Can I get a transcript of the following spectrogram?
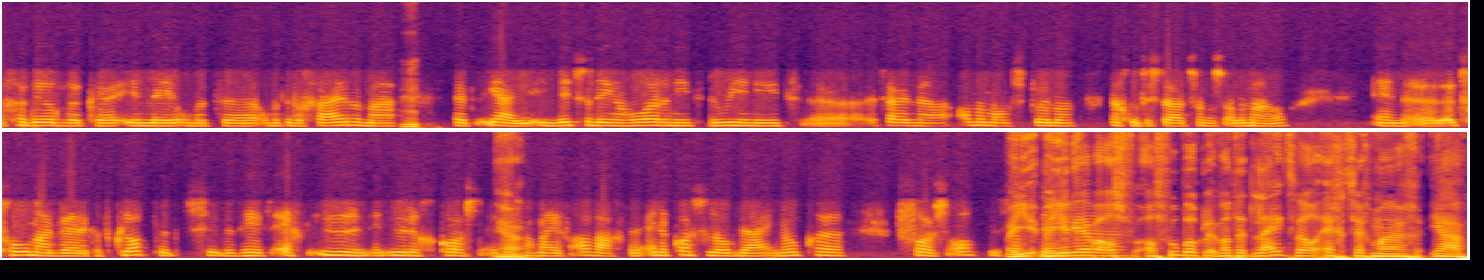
gedeeltelijk uh, in mee om het, uh, om het te begrijpen. Maar hm. het, ja, dit soort dingen horen niet, doe je niet. het zijn andermans spullen. Nou goed, de staat van ons allemaal. En het schoonmaakwerk, het klopt. Het, dat heeft echt uren en uren gekost. Het ja. is nog maar even afwachten. En de kosten lopen daarin ook fors op. Dus maar, maar jullie hebben als, als voetbalclub... Want het lijkt wel echt, zeg maar... Ja,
